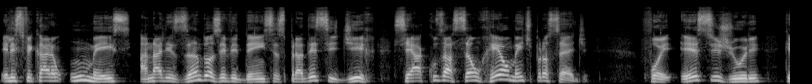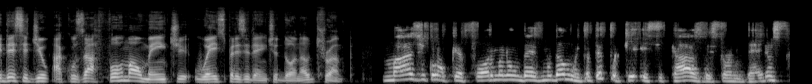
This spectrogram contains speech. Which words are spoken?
Eles ficaram um mês analisando as evidências para decidir se a acusação realmente procede. Foi esse júri que decidiu acusar formalmente o ex-presidente Donald Trump mas de qualquer forma não deve mudar muito, até porque esse caso da Stormy Daniels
